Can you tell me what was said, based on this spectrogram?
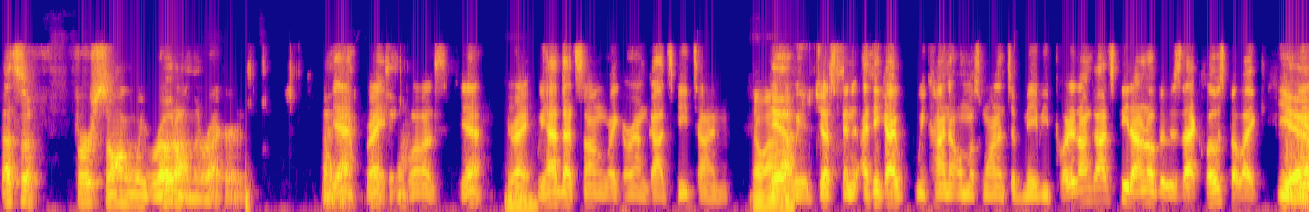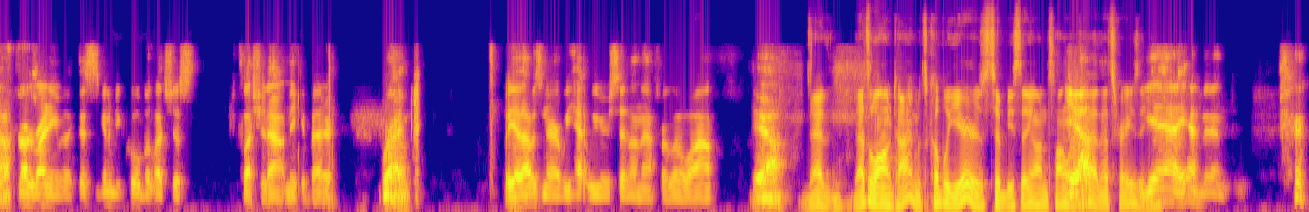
that's the first song we wrote on the record. I Yeah, think. right. Yeah. It was. Yeah, you're right. Mm-hmm. We had that song like around Godspeed time. oh wow Yeah. We had just finished. I think I we kind of almost wanted to maybe put it on Godspeed. I don't know if it was that close, but like we Yeah. had started writing. We're like, this is gonna be cool, but let's just flesh it out, make it better. Right. But yeah, that was nerve. We had we were sitting on that for a little while. Yeah. that that's a long time it's a couple years to be sitting on a song Yeah. like that that's crazy Yeah, yeah, man.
